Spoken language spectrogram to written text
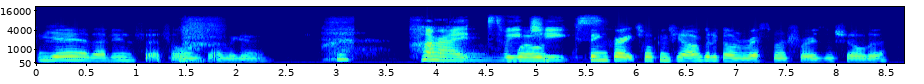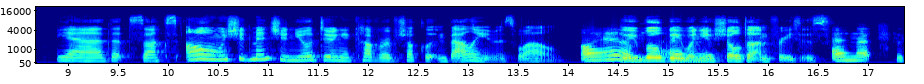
yeah, that is. That's a long time ago. All right, sweet well, cheeks. It's been great talking to you. I'm going to go and rest my frozen shoulder. Yeah, that sucks. Oh, and we should mention you're doing a cover of Chocolate and Valium as well. I am. You will be when your shoulder unfreezes. And that's the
